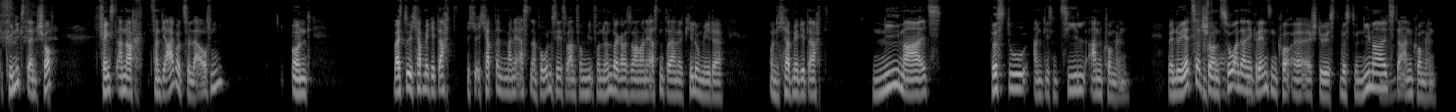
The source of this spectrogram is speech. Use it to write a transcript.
Du kündigst deinen Job, fängst an nach Santiago zu laufen und weißt du, ich habe mir gedacht, ich, ich habe dann meine ersten am Bodensee, es waren von, von Nürnberg aus, waren meine ersten 300 Kilometer und ich habe mir gedacht, niemals wirst du an diesem Ziel ankommen. Wenn du jetzt schon so an deine Grenzen äh, stößt, wirst du niemals mhm. da ankommen.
